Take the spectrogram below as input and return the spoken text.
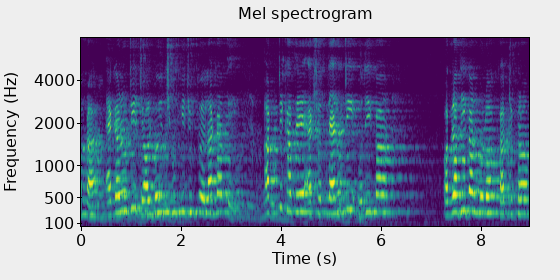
আমরা এগারোটি জলবায়ু ঝুঁকিযুক্ত এলাকাতে আটটি খাতে একশো তেরোটি অধিকার, অগ্রাধিকারমূলক কার্যক্রম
